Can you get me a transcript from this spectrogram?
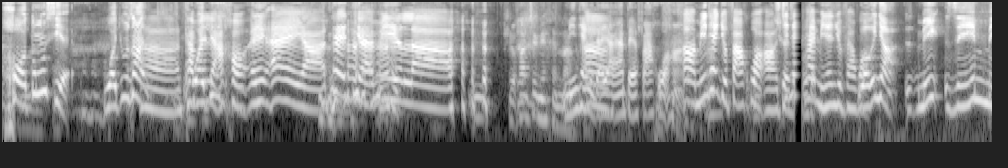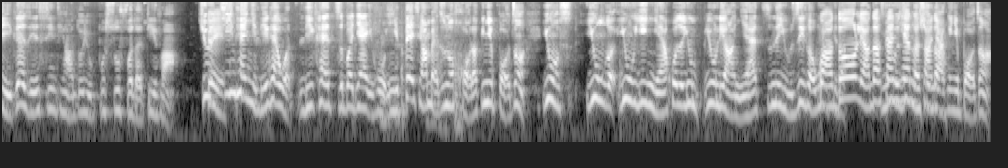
好东西，我就让啊，他俩好恩爱呀，太甜蜜了小范这里很难。明天给大家安排发货哈。啊！明天就发货啊，今天拍，明天就发货。我跟你讲，每人每个人身体上都有不舒服的地方。就是今天你离开我离开直播间以后，你再想买这种好的，给你保证用用个用一年或者用用两年之内有任何问题广，东两到三天能收到商家给。你保证。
